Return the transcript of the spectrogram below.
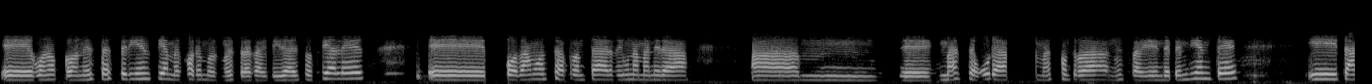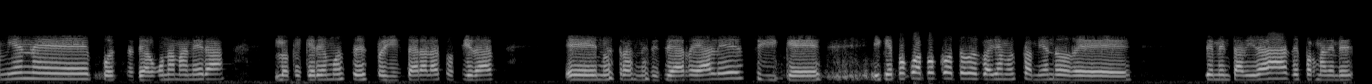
eh, bueno, con esta experiencia mejoremos nuestras habilidades sociales, eh, podamos afrontar de una manera eh, más segura, más controlada nuestra vida independiente. Y también, pues, de alguna manera lo que queremos es proyectar a la sociedad nuestras necesidades reales y que y que poco a poco todos vayamos cambiando de, de mentalidad, de forma de,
